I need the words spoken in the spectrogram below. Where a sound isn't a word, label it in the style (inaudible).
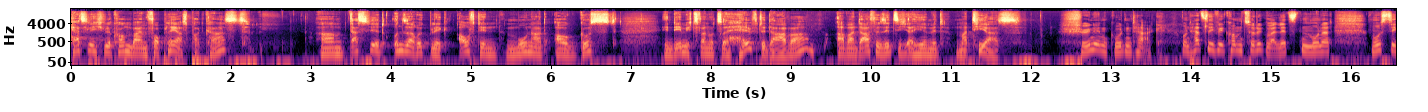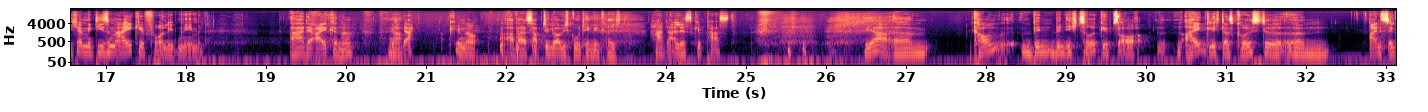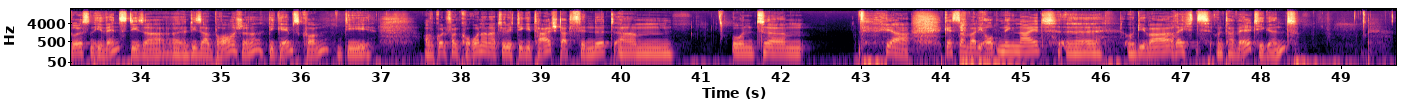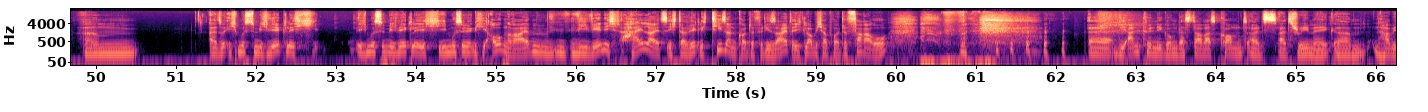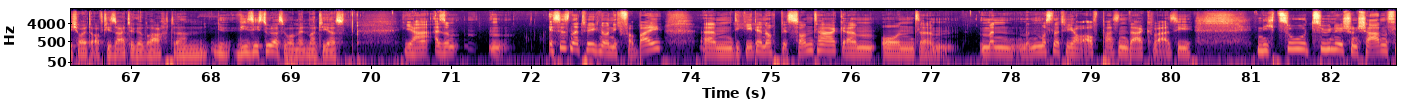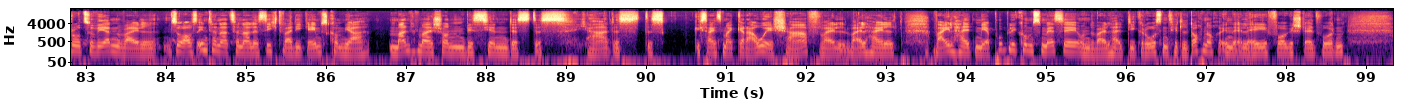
herzlich willkommen beim Four Players Podcast. Ähm, das wird unser Rückblick auf den Monat August, in dem ich zwar nur zur Hälfte da war, aber dafür sitze ich ja hier mit Matthias. Schönen guten Tag und herzlich willkommen zurück, weil letzten Monat musste ich ja mit diesem Eike vorlieb nehmen. Ah, der Eike, ne? (laughs) Ja, ja genau. Aber das habt ihr, glaube ich, gut hingekriegt. Hat alles gepasst. ja, ähm, kaum bin, bin ich zurück, gibt es auch eigentlich das größte, ähm, eines der größten Events dieser, äh, dieser Branche, die Gamescom, die aufgrund von Corona natürlich digital stattfindet. Ähm, und ähm, (laughs) ja, gestern war die Opening Night äh, und die war recht unterwältigend. Ähm, also ich musste mich wirklich ich musste mich wirklich, ich musste wirklich die Augen reiben, wie, wenig Highlights ich da wirklich teasern konnte für die Seite. Ich glaube, ich habe heute Pharao. (laughs) äh, die Ankündigung, dass da was kommt als, als Remake, ähm, habe ich heute auf die Seite gebracht. Ähm, wie siehst du das im Moment, Matthias? Ja, also es ist natürlich noch nicht vorbei. Ähm, die geht ja noch bis Sonntag ähm, und ähm, man, man, muss natürlich auch aufpassen, da quasi nicht zu zynisch und schadenfroh zu werden, weil so aus internationaler Sicht war die Gamescom ja manchmal schon ein bisschen das, das, ja, das, das ich sage jetzt mal graue Schaf, weil, weil, halt, weil halt mehr Publikumsmesse und weil halt die großen Titel doch noch in LA vorgestellt wurden.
